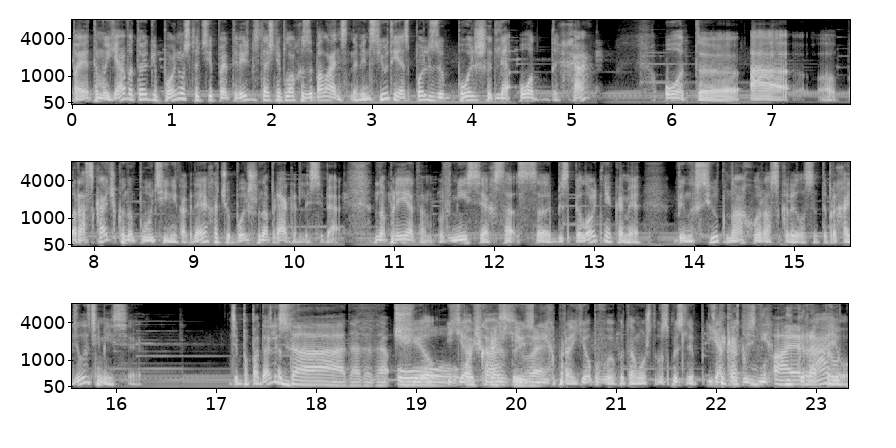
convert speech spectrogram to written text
Поэтому я в итоге понял, что типа эта вещь достаточно неплохо забалансена. Винсьют я использую больше для отдыха, от, э, а э, раскачку на паутине, когда я хочу больше напряга для себя. Но при этом в миссиях со, с беспилотниками Wingsuit нахуй раскрылся. Ты проходил эти миссии? Тебе попадались? Да, да, да, да. Чел, О, я каждую красивая. из них проебываю, потому что, в смысле, я Ты каждую из них играю.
